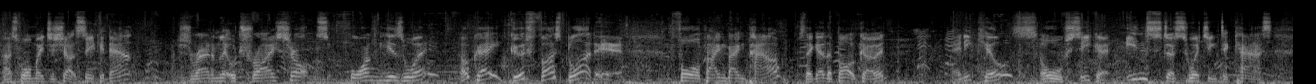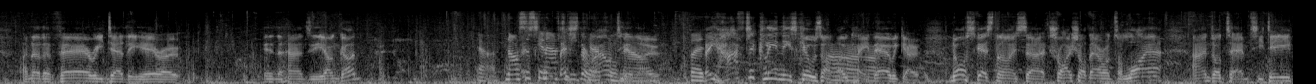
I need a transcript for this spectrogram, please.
That's one way to shut Seeker down. Just random little tri-shots flung his way. Okay, good first blood here for Bang Bang Pow. So they get the bot going. Any kills? Oh, Seeker insta switching to Cass. Another very deadly hero in the hands of the young gun. Yeah, is gonna have to be careful around here now. though. But They have to clean these kills up. okay, Ah. there we go. Nos gets the nice uh, tri-shot there onto Liar and onto MCD.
